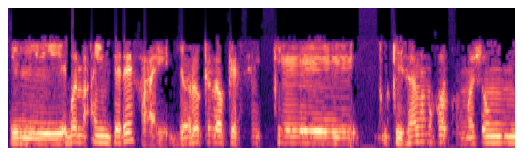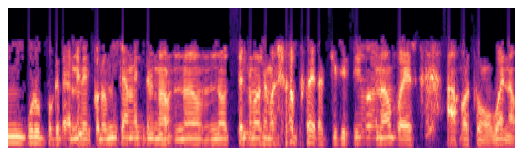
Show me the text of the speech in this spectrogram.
Y bueno, hay interés ahí. Yo creo que lo que sí que quizá a lo mejor como es un grupo que también económicamente no, no, no tenemos demasiado poder adquisitivo, ¿no? Pues a lo mejor como, bueno,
